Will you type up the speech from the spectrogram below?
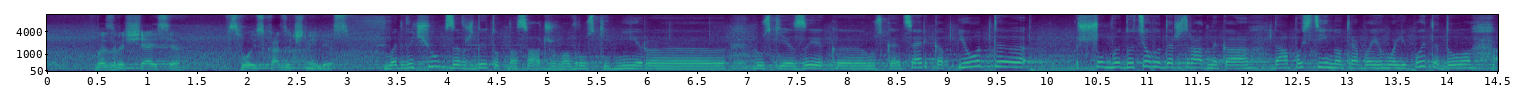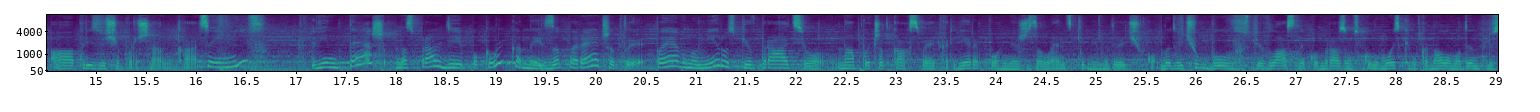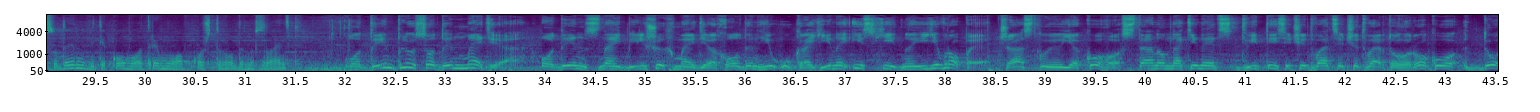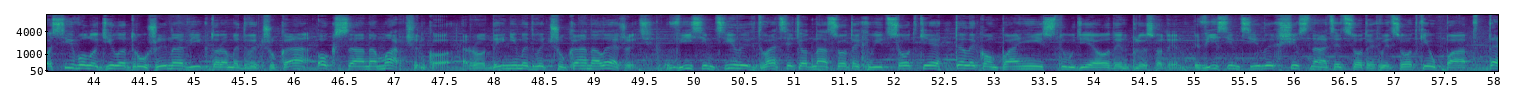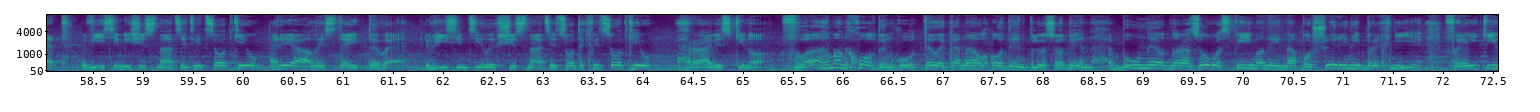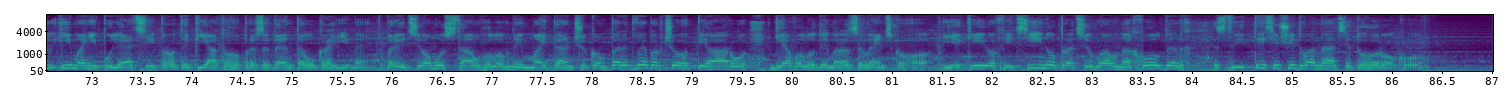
Возвращайся в свой сказочный лес. Медведчук завжди тут насаджував русський мір, е, русський язик, е, руська церква. І от е, щоб до цього держзрадника да, постійно треба його ліпити до а, прізвища Порошенка. Цей міф. Він теж насправді покликаний заперечити певну міру співпрацю на початках своєї кар'єри поміж Зеленським і Медведчуком. Медведчук був співвласником разом з Коломойським каналом «1 плюс 1», від якого отримував кошти Володимир Зеленський. Один плюс один медіа один з найбільших медіахолдингів України і Східної Європи, часткою якого станом на кінець 2024 року досі володіла дружина Віктора Медведчука Оксана Марченко. Родині Медведчука належить 8,21% телекомпанії Студія 1 плюс 1, 8,16% ПАТ ТЕТ, 8,16% Реал Естейт ТВ, 8,16% Гравіс Кіно. Флагман холдингу телеканал 1 плюс 1 був неодноразово спійманий на поширенні брехні, фейків і маніпуляцій проти п'ятого президента України. При цьому став головним майданчиком передвиборчого піару для Володимира Зеленського, який офіційно працював на холдинг з 2012 року.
